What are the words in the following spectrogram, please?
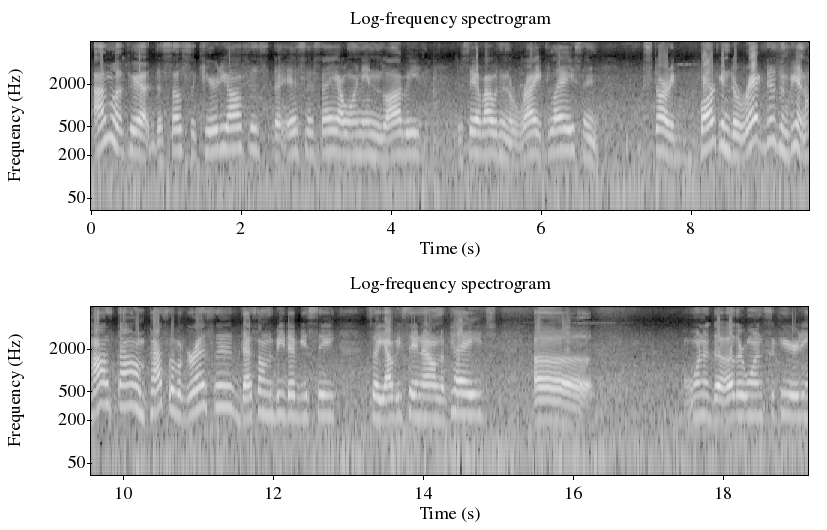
I'm up here at the Social Security office, the SSA. I went in the lobby to see if I was in the right place and started barking directives and being hostile and passive aggressive. That's on the BWC. So y'all be seeing that on the page. Uh, one of the other ones, security,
